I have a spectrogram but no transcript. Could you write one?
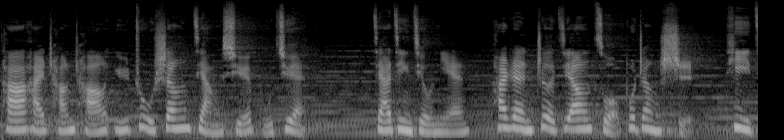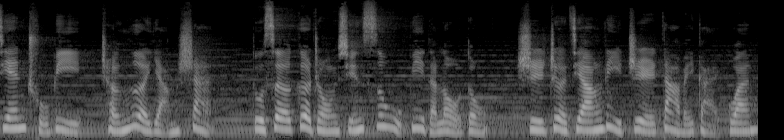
他还常常于诸生讲学不倦。嘉靖九年，他任浙江左布政使，替奸除弊，惩恶扬善，堵塞各种徇私舞弊的漏洞，使浙江吏治大为改观，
